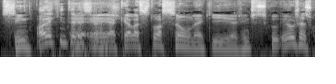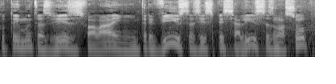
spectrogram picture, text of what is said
Sim. Olha que interessante. É, é, aquela situação, né, que a gente eu já escutei muitas vezes falar em entrevistas e especialistas no assunto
